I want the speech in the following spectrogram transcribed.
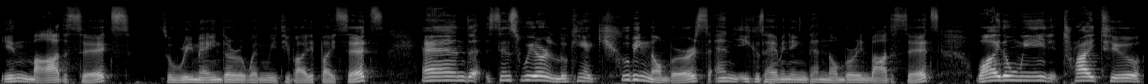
in mod 6. So remainder when we divide it by 6. And since we are looking at cubing numbers and examining that number in mod 6, why don't we try to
